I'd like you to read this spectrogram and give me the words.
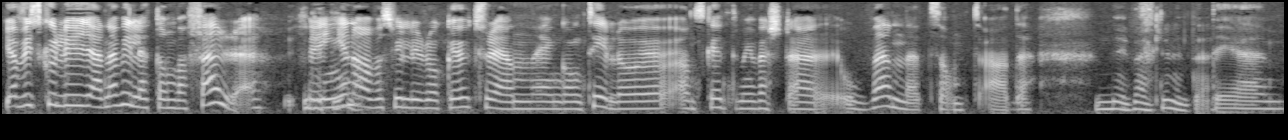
ja, vi skulle ju gärna vilja att de var färre. För ingen av oss vill ju råka ut för en en gång till och jag önskar inte min värsta ovän ett sånt öde. Nej, verkligen inte. Det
